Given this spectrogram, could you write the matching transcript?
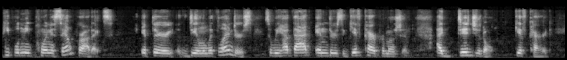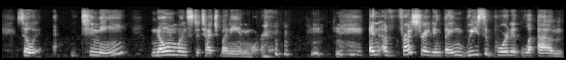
people need point of sale products if they're dealing with lenders. So we have that, and there's a gift card promotion, a digital gift card. So to me, no one wants to touch money anymore. and a frustrating thing, we supported um,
